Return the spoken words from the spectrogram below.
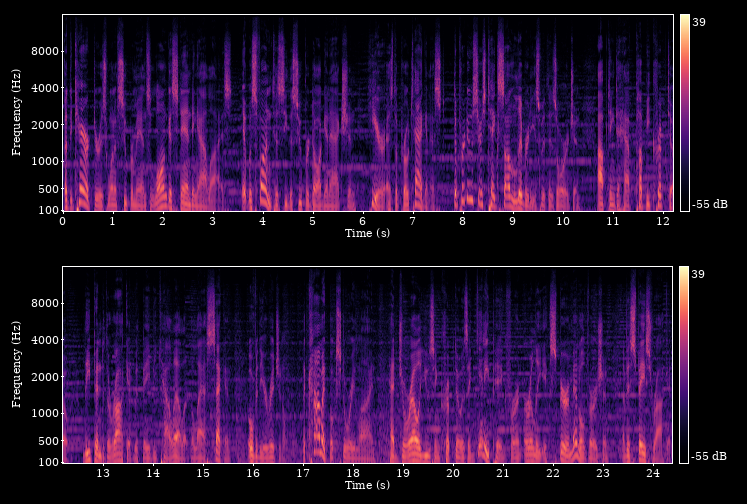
But the character is one of Superman's longest standing allies. It was fun to see the Superdog in action here as the protagonist. The producers take some liberties with his origin, opting to have puppy Krypto leap into the rocket with baby Kal-El at the last second over the original. The comic book storyline had Jor-El using Krypto as a guinea pig for an early experimental version of his space rocket.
